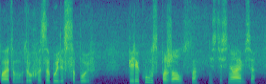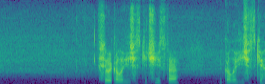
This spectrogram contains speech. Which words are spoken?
Поэтому вдруг вы забыли с собой перекус, пожалуйста, не стесняемся. Все экологически чистое экологически.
